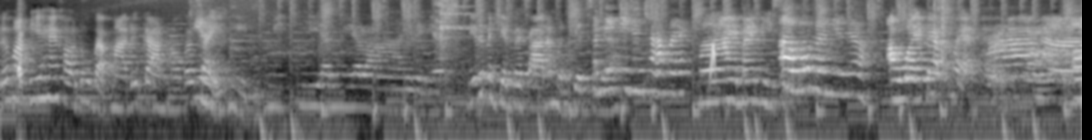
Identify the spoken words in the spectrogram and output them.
ด้วยความที่ให้เขาดูแบบมาด้วยกันเนาะก็ใส่หินมีเทียนมีอะไรอะไรเงี้ยนี่จะเป็นเทียนไฟฟ้านะเหมือนเทียนอันเสีนี้ยงมีลิ้นชักไหมไม่ไม่มีสิเอาว่ามันมีเนี่ยเอาไว้แบบแขวนผ้าไงอ๋อ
